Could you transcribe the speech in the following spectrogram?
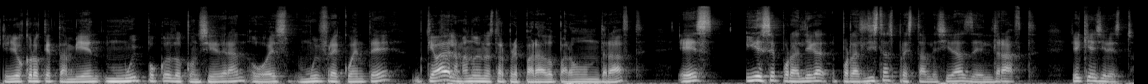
que yo creo que también muy pocos lo consideran o es muy frecuente, que va de la mano de no estar preparado para un draft, es irse por las, por las listas preestablecidas del draft. ¿Qué quiere decir esto?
